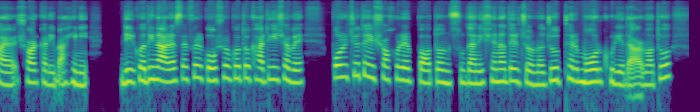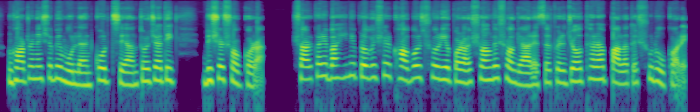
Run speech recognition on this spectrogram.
হয় সরকারি বাহিনী। দীর্ঘদিন আরএসএফ এর কৌশলগত ঘাঁটি হিসাবে পরিচিত এই শহরের পতন সুদানি সেনাদের জন্য যুদ্ধের মোড় ঘুরিয়ে দেওয়ার মতো ঘটনা হিসেবে মূল্যায়ন করছে আন্তর্জাতিক বিশেষজ্ঞরা। সরকারি বাহিনী প্রবেশের খবর ছড়িয়ে পড়ার সঙ্গে সঙ্গে আরএসএফ এর যোদ্ধারা পালাতে শুরু করে।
